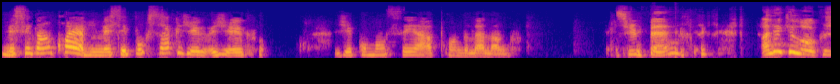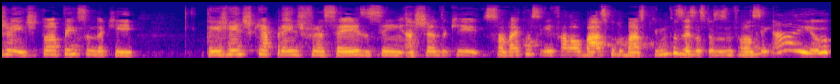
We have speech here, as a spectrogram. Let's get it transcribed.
Mais c'est incroyable. Mais c'est pour ça que j'ai, commencé à apprendre la langue. Super. Olha que louco, gente. Estou pensando aqui. Tem gente que aprende francês, assim, achando que só vai conseguir falar o básico do básico. Porque muitas vezes as pessoas me falam uhum. assim, ah, eu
